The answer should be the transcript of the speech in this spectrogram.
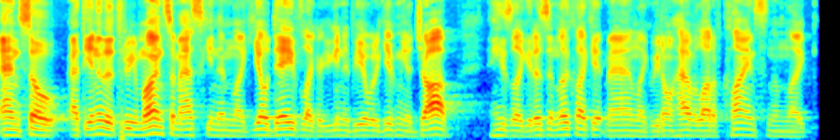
And so at the end of the three months, I'm asking him, like, yo, Dave, like, are you going to be able to give me a job? And he's like, it doesn't look like it, man. Like, we don't have a lot of clients. And I'm like,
